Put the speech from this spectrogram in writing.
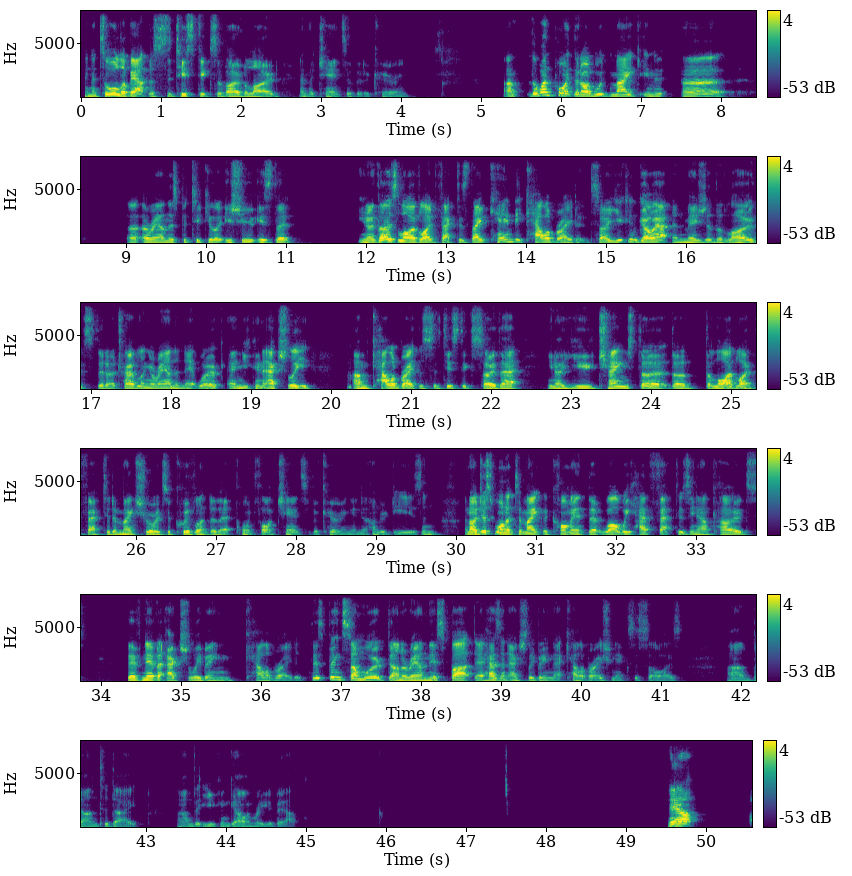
And it's all about the statistics of overload and the chance of it occurring. Um, the one point that I would make in uh, around this particular issue is that you know, those live load factors, they can be calibrated. So you can go out and measure the loads that are traveling around the network and you can actually um, calibrate the statistics so that, you know, you change the, the, the live load factor to make sure it's equivalent to that 0.5 chance of occurring in 100 years. And, and I just wanted to make the comment that while we have factors in our codes, they've never actually been calibrated. There's been some work done around this, but there hasn't actually been that calibration exercise um, done to date um, that you can go and read about. Now,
